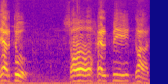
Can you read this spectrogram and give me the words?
thereto. So help me God.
